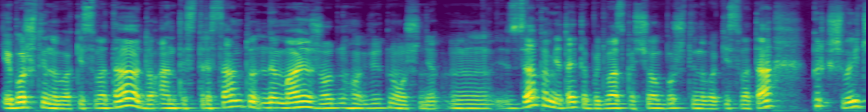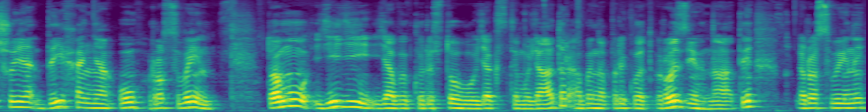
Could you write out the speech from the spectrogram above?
І бурштинова кислота до антистресанту не має жодного відношення. Запам'ятайте, будь ласка, що бурштинова кислота пришвидшує дихання у рослин. Тому її я використовую як стимулятор, аби, наприклад, розігнати рослини.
